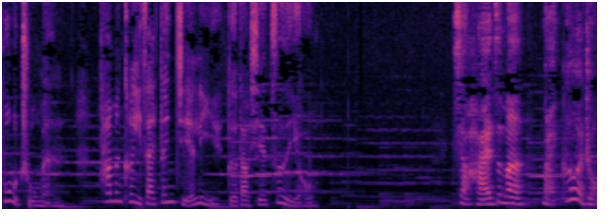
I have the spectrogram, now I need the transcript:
不出门。她们可以在灯节里得到些自由。小孩子们买各种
